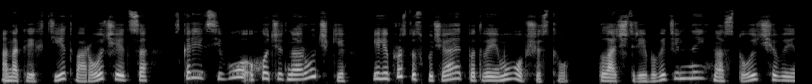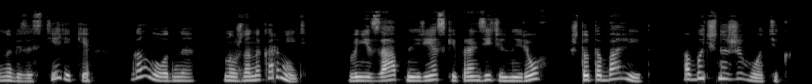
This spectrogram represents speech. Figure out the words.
она кряхтит, ворочается, скорее всего, хочет на ручки или просто скучает по твоему обществу. Плач требовательный, настойчивый, но без истерики, голодная, нужно накормить. Внезапный, резкий, пронзительный рев, что-то болит, обычно животик.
